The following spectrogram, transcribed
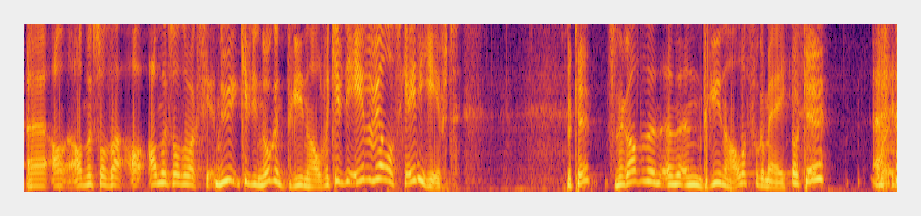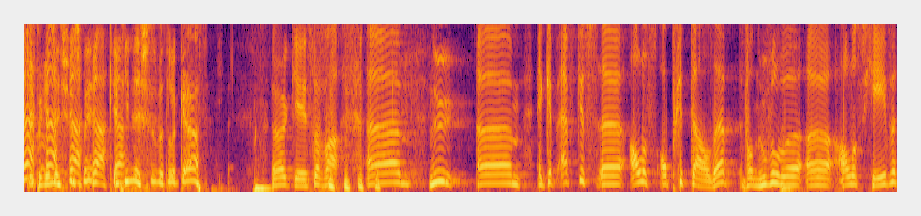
eh, an- anders was dat... Anders was dat waarschijnlijk... Nu, ik geef die nog een 3,5. Ik geef die evenveel als jij die geeft. Oké, Het is nog altijd een, een, een 3,5 voor mij. oké. Maar Ik heb er geen issues mee. Ik heb geen issues met de locatie. Oké, ça va. Ehm, nu, ehm, ik heb even eh, alles opgeteld, hè, van hoeveel we eh, alles geven.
